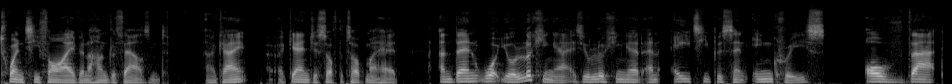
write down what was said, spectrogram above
25 in 100,000. Okay, again, just off the top of my head. And then what you're looking at is you're looking at an 80% increase of that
